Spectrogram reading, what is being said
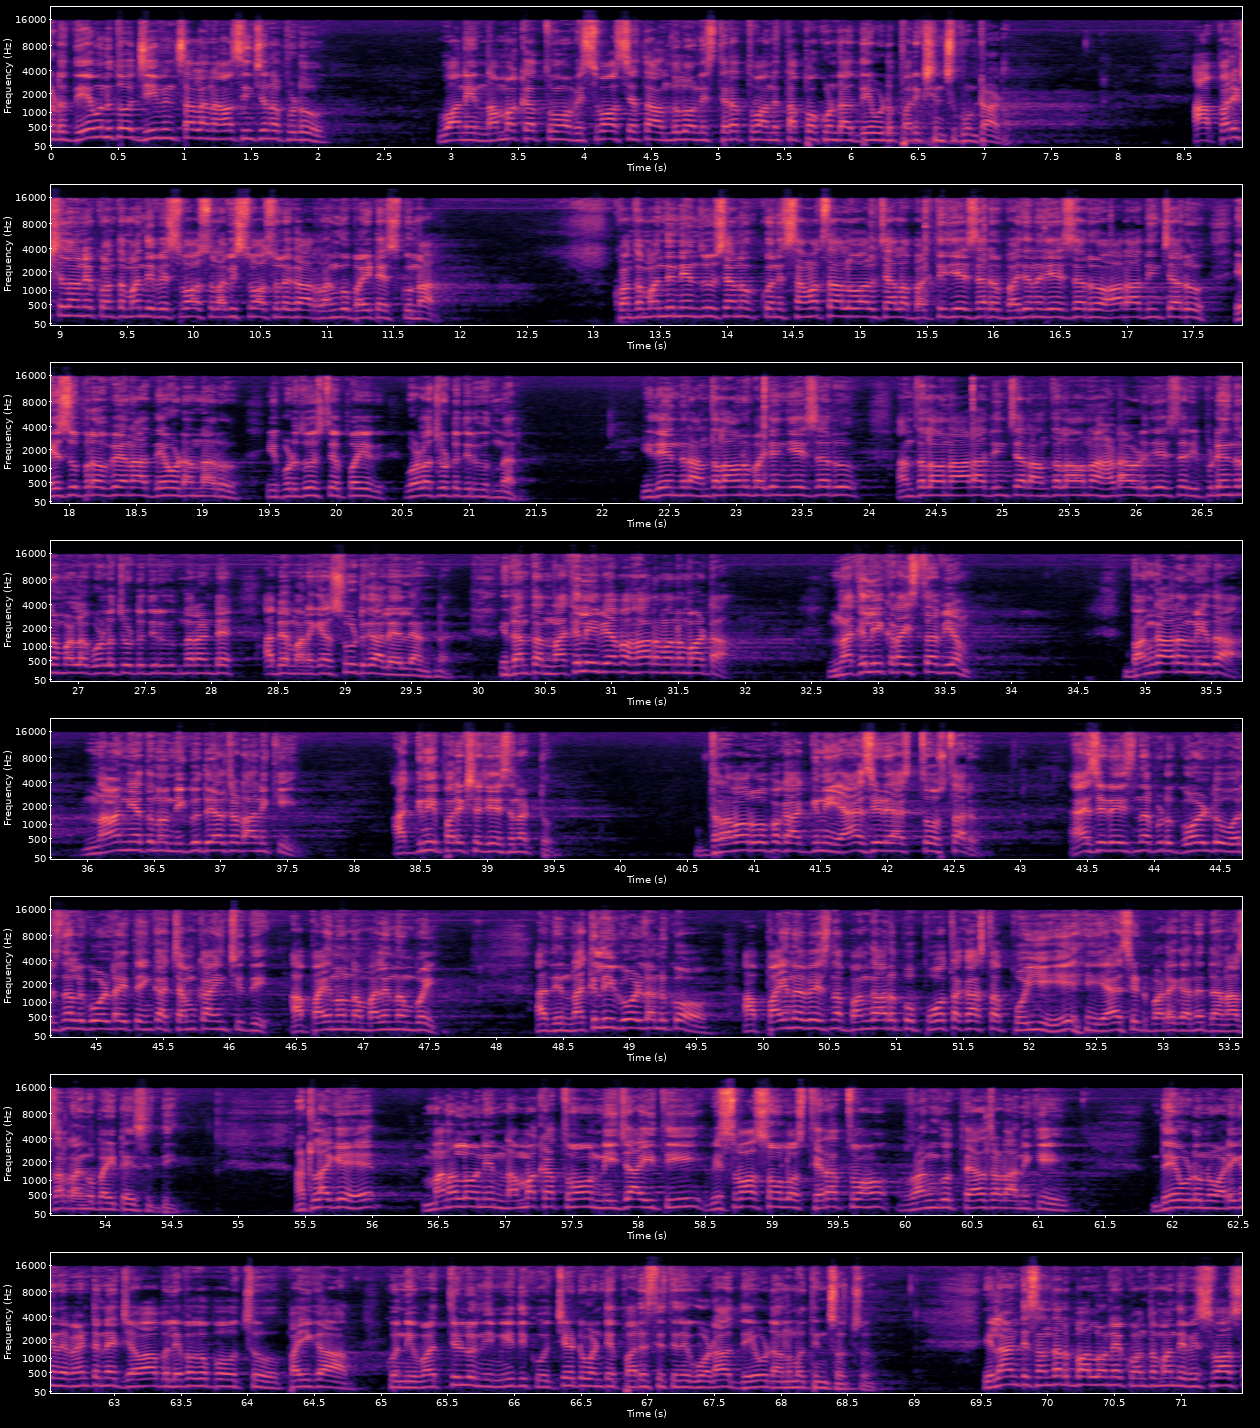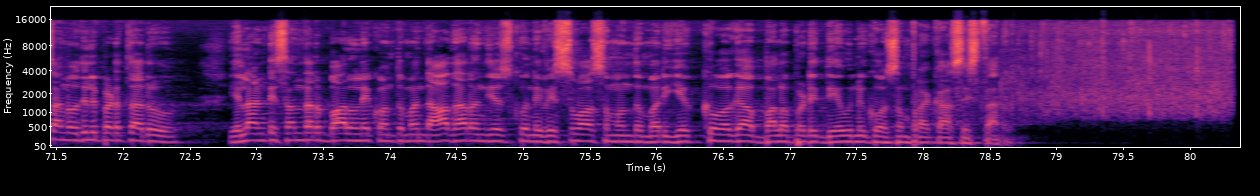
ఒకడు దేవునితో జీవించాలని ఆశించినప్పుడు వాని నమ్మకత్వం విశ్వాస్యత అందులోని స్థిరత్వాన్ని తప్పకుండా దేవుడు పరీక్షించుకుంటాడు. ఆ పరీక్షలోనే కొంతమంది విశ్వాసులు అవిశ్వాసులుగా రంగు బయటేసుకున్నారు. కొంతమంది నేను చూశాను కొన్ని సంవత్సరాలు వాళ్ళు చాలా భక్తి చేశారు భజన చేశారు ఆరాధించారు. యేసుప్రభువేనా దేవుడు అన్నారు. ఇప్పుడు చూస్తే పోయి గుళ్ళ చుట్టూ తిరుగుతున్నారు. ఇదేంద్ర అంతలావును భజన చేశారు అంతలావును ఆరాధించారు అంతలావును హడావుడి చేశారు ఇప్పుడేంద్ర మళ్ళీ గొళ్ళ చుట్టూ తిరుగుతున్నారంటే అబ్బే మనకేం సూట్ కాలేదు అంటున్నారు. ఇదంతా నకిలీ వ్యవహారం అన్నమాట. నకిలీ క్రైస్తవ్యం. బంగారం మీద నాణ్యతను నిగ్గుదేల్చడానికి అగ్ని పరీక్ష చేసినట్టు. ద్రవ రూపక అగ్ని యాసిడ్ వేసి తోస్తారు యాసిడ్ వేసినప్పుడు గోల్డ్ ఒరిజినల్ గోల్డ్ అయితే ఇంకా చమకాయించిద్ది ఆ పైన ఉన్న మలినం పోయి. అది నకిలీ గోల్డ్ అనుకో. ఆ పైన వేసిన బంగారపు పూత కాస్త పొయ్యి యాసిడ్ పడగానే దాని అసలు రంగు బయటేసిద్ది. అట్లాగే మనలోని నమ్మకత్వం నిజాయితీ విశ్వాసంలో స్థిరత్వం రంగు తేల్చడానికి దేవుడు నువ్వు అడిగిన వెంటనే జవాబులు ఇవ్వకపోవచ్చు. పైగా కొన్ని ఒత్తిళ్ళు నీ మీదికి వచ్చేటువంటి పరిస్థితిని కూడా దేవుడు అనుమతించవచ్చు ఇలాంటి సందర్భాల్లోనే కొంతమంది విశ్వాసాన్ని వదిలిపెడతారు. ఇలాంటి సందర్భాలని కొంతమంది ఆధారం చేసుకుని విశ్వాసం ముందు మరి ఎక్కువగా బలపడి దేవుని కోసం ప్రకాశిస్తారు.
